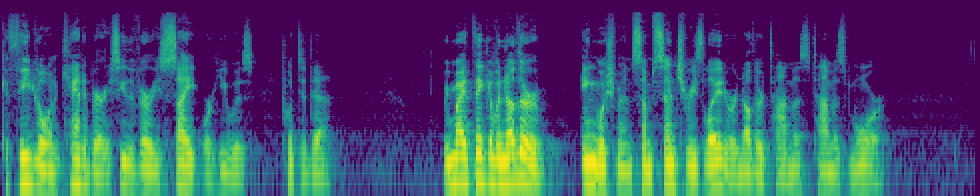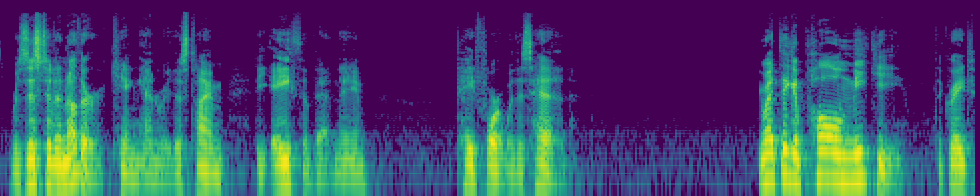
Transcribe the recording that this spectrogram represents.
cathedral in Canterbury, see the very site where he was put to death. We might think of another Englishman some centuries later, another Thomas, Thomas More, resisted another King Henry, this time the eighth of that name, paid for it with his head. You might think of Paul Miki, the great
